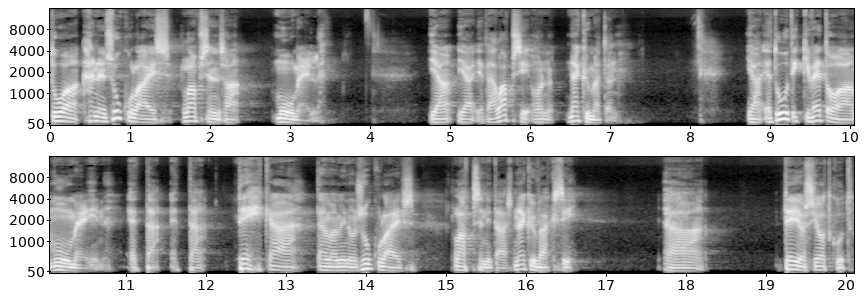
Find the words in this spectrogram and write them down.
tuo hänen sukulaislapsensa muumeille. Ja, ja, ja tämä lapsi on näkymätön. Ja, ja Tuutikki vetoaa muumeihin, että, että tehkää tämä minun sukulaislapseni taas näkyväksi. Ja te jos jotkut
